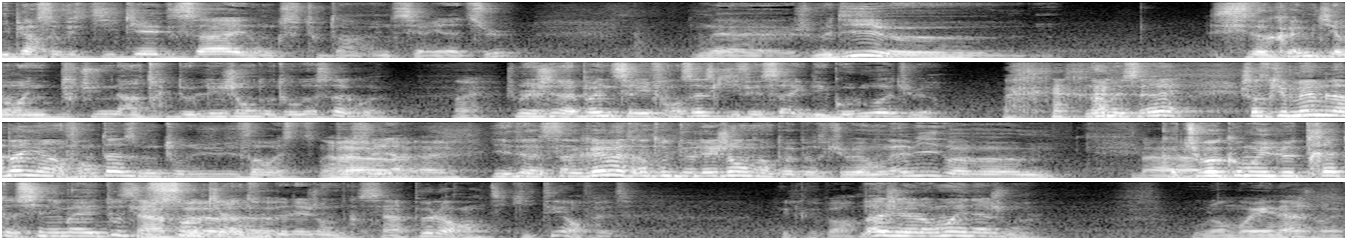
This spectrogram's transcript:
hyper sophistiqués et tout ça, et donc c'est toute un- une série là-dessus. Euh, je me dis, euh, il doit quand même y avoir une, toute une- un truc de légende autour de ça, quoi. Ouais. Je m'imaginerais pas une série française qui fait ça avec des Gaulois, tu vois. non, mais c'est vrai. Je pense que même là-bas, il y a un fantasme autour du Far West. Ouais, ouais, ouais. il doit- ça doit quand même être un truc de légende un peu, parce que à mon avis, ils doivent. Euh, Bah, Quand tu vois comment ils le traitent au cinéma et tout, tu sens qu'il y a un euh, truc de légende. C'est un peu leur antiquité en fait, quelque part. Bah, j'ai leur Moyen-Âge, moi. Ou leur Moyen-Âge, ouais.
